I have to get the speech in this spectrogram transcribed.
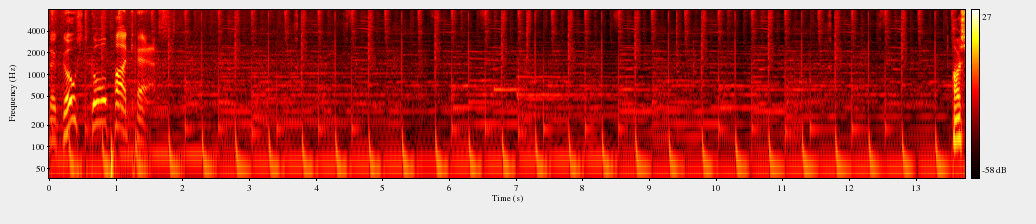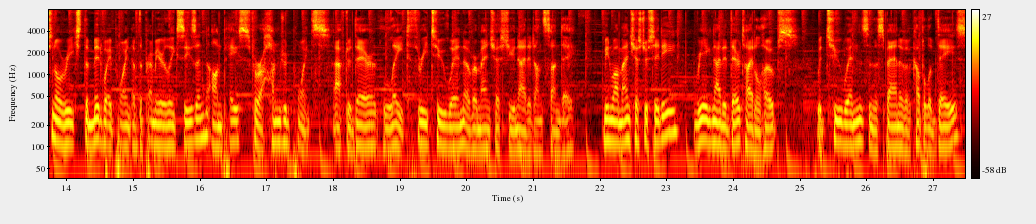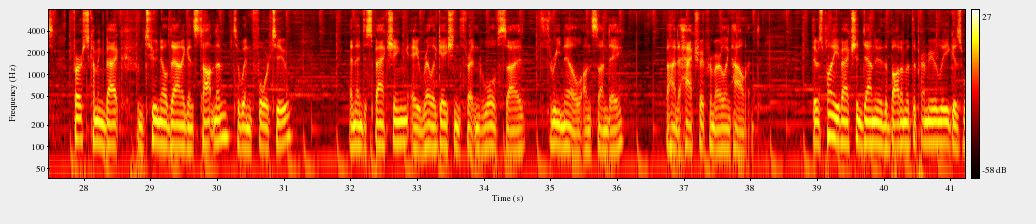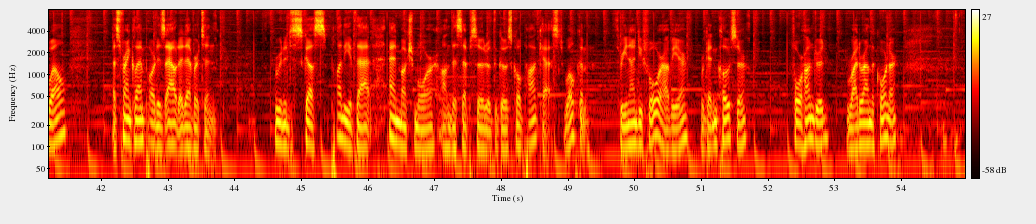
the Ghost Goal Podcast. Arsenal reached the midway point of the Premier League season on pace for 100 points after their late 3 2 win over Manchester United on Sunday. Meanwhile, Manchester City reignited their title hopes with two wins in the span of a couple of days. First, coming back from 2 0 down against Tottenham to win 4 2, and then dispatching a relegation threatened Wolves side 3 0 on Sunday behind a hat trick from Erling Haaland. There was plenty of action down near the bottom of the Premier League as well, as Frank Lampard is out at Everton. We're going to discuss plenty of that and much more on this episode of the Ghost Goal podcast. Welcome. 394, Javier. We're getting closer. 400, right around the corner.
